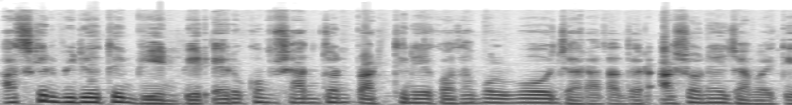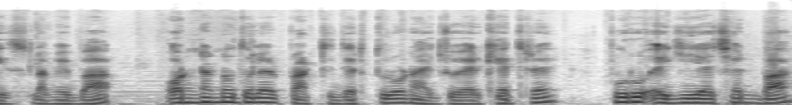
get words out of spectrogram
আজকের ভিডিওতে বিএনপির এরকম সাতজন প্রার্থী নিয়ে কথা বলব যারা তাদের আসনে জামায়াতে ইসলামী বা অন্যান্য দলের প্রার্থীদের তুলনায় জয়ের ক্ষেত্রে পুরো এগিয়ে আছেন বা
